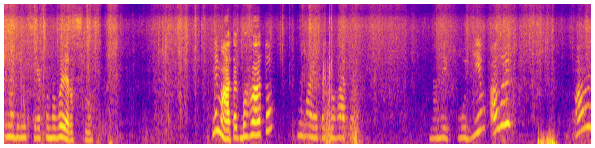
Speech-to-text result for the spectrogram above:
воно дивіться, як воно виросло. Нема так багато. Немає так багато на них плодів, але, але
